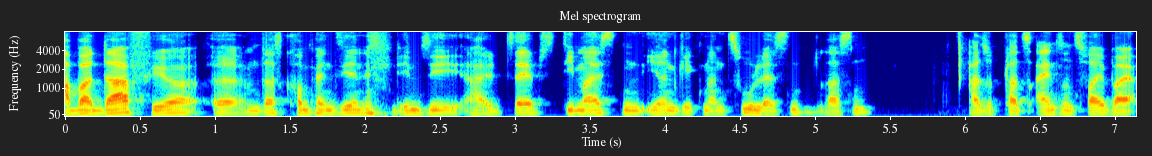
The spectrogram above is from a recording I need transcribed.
aber dafür äh, das kompensieren, indem sie halt selbst die meisten ihren Gegnern zulassen lassen. Also Platz 1 und 2 bei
